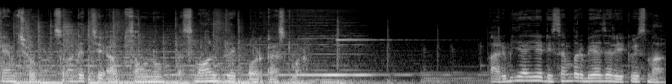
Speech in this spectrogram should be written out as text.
કેમ છો? સ્વાગત છે આપ સૌનું સ્મોલ બ્રેક પોડકાસ્ટમાં આરબીઆઈએ ડિસેમ્બર બે હજાર એકવીસમાં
